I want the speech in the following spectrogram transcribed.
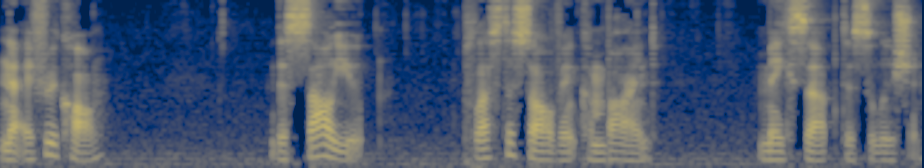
Now, if you recall, the solute plus the solvent combined makes up the solution.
